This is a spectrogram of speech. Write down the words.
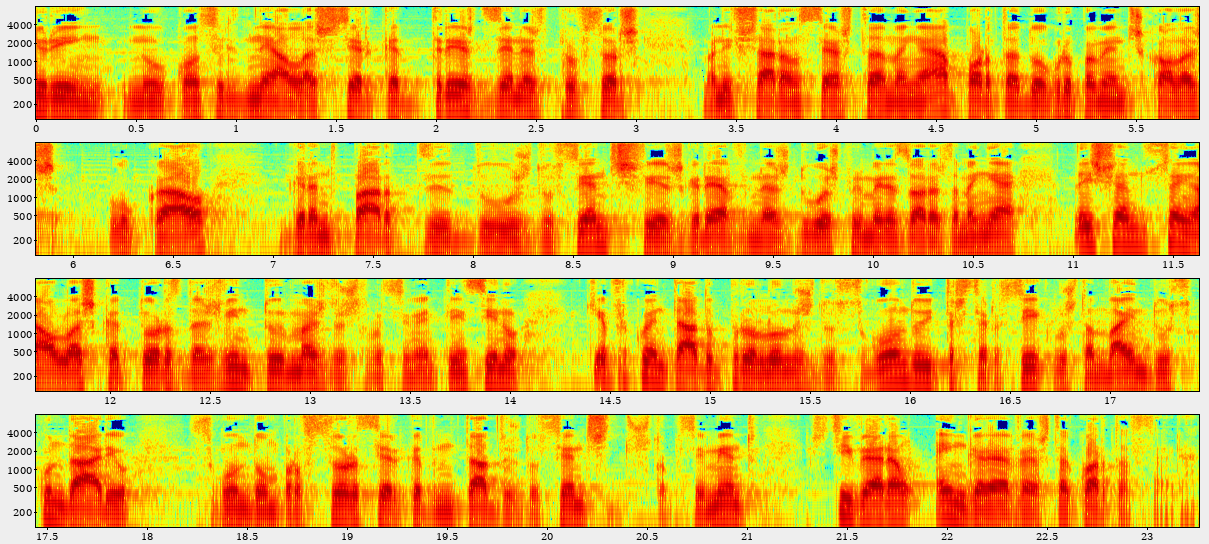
Senhorim, no Conselho de Nelas, cerca de três dezenas de professores manifestaram-se esta manhã à porta do agrupamento de escolas local Grande parte dos docentes fez greve nas duas primeiras horas da manhã, deixando sem aulas 14 das 20 turmas do estabelecimento de ensino, que é frequentado por alunos do segundo e terceiro ciclos, também do secundário. Segundo um professor, cerca de metade dos docentes do estabelecimento estiveram em greve esta quarta-feira.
